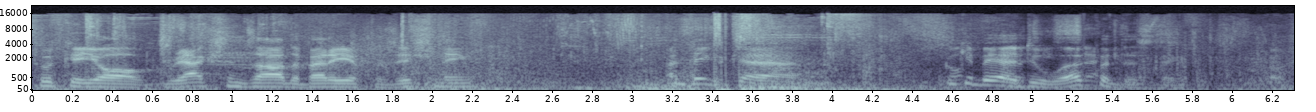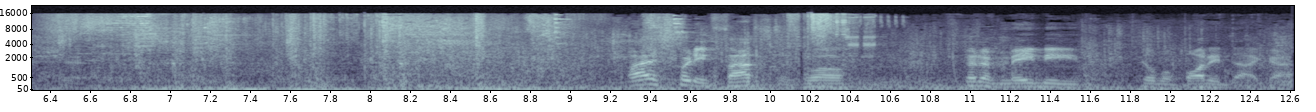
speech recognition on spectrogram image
quicker your reactions are, the better your positioning. I think, uh, I think you'll be able to do work with this thing. Oh shit. Fire's pretty fast as well. Could have maybe double bodied that guy.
